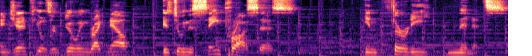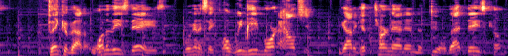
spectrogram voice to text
and Genifuels are doing right now is doing the same process in 30 minutes. Think about it. One of these days, we're going to say, well, we need more algae. We got to get turn that into fuel. That day's coming.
